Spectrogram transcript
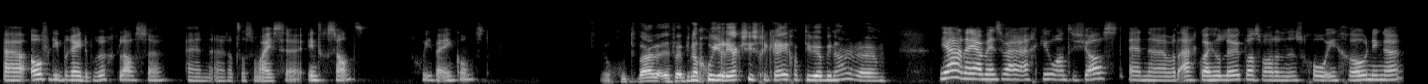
eh, over die brede brugklassen. En dat was onwijs interessant. Goede bijeenkomst. Heel goed. Waar, heb je nog goede reacties gekregen op die webinar? Eh, Ja, nou ja, mensen waren eigenlijk heel enthousiast. En eh, wat eigenlijk wel heel leuk was, we hadden een school in Groningen.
